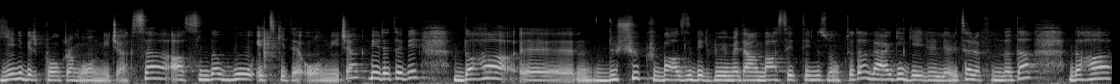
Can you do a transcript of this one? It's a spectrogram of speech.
yeni bir program olmayacaksa aslında bu etkide olmayacak. Bir de tabii daha e, düşük bazlı bir büyümeden bahsettiğimiz noktada vergi gelirleri tarafında da daha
